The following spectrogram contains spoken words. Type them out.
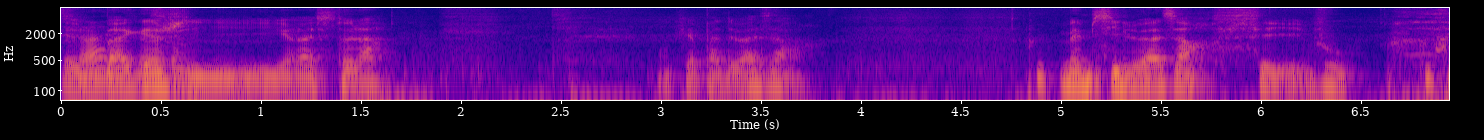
et vrai, le bagage, il, il reste là. Donc il n'y a pas de hasard. Même si le hasard, c'est vous.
